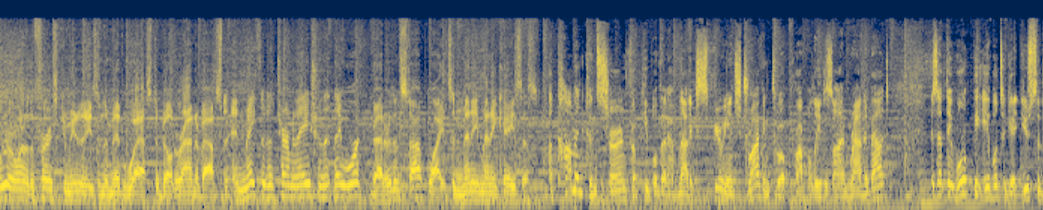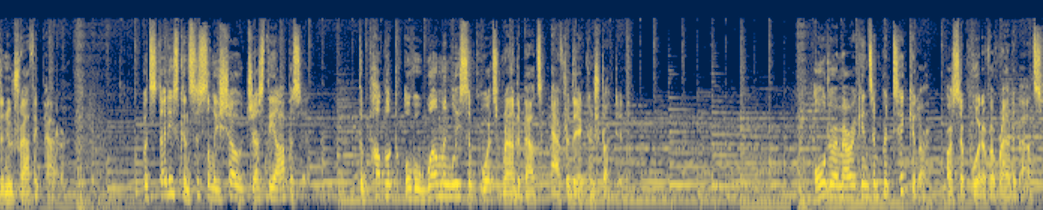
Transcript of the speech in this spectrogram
We were one of the first communities in the Midwest to build roundabouts and make the determination that they work better than stoplights in many, many cases. A common concern for people that have not experienced driving through a properly designed roundabout is that they won't be able to get used to the new traffic pattern. But studies consistently show just the opposite. The public overwhelmingly supports roundabouts after they are constructed. Older Americans in particular are supportive of roundabouts.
